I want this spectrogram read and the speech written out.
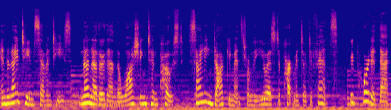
In the 1970s, none other than the Washington Post, citing documents from the U.S. Department of Defense, reported that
